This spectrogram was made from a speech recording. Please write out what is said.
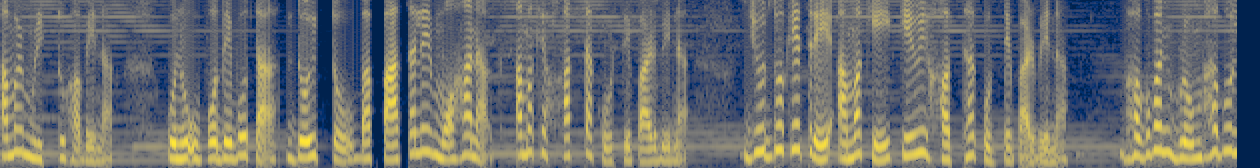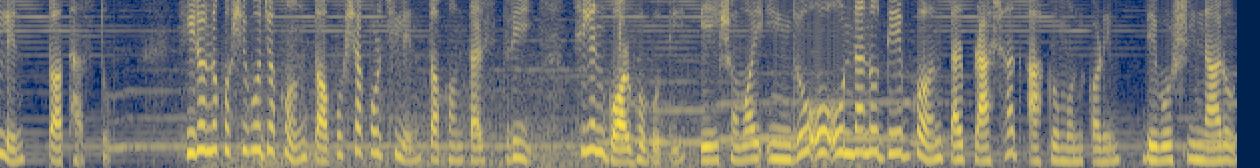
আমার মৃত্যু হবে না। কোনো উপদেবতা, দৈত্য বা পাতালের মহানাগ আমাকে হত্যা করতে পারবে না। যুদ্ধক্ষেত্রে আমাকে কেউই হত্যা করতে পারবে না। ভগবান ব্রহ্মা বললেন, তথাস্তু। হিরণ্যকশিপু যখন তপস্যা করছিলেন, তখন তার স্ত্রী ছিলেন গর্ভবতী। এই সময় ইন্দ্র ও অন্যান্য দেবগণ তার প্রাসাদ আক্রমণ করেন। দেবর্ষী নারদ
